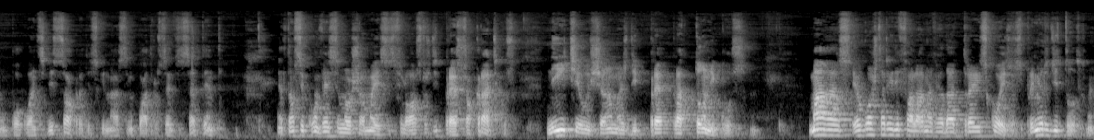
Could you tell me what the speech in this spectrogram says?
um pouco antes de Sócrates, que nasce em 470. Então se convencionou chamar esses filósofos de pré-socráticos. Nietzsche os chama de pré-platônicos. Mas eu gostaria de falar, na verdade, três coisas. Primeiro de tudo, né?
